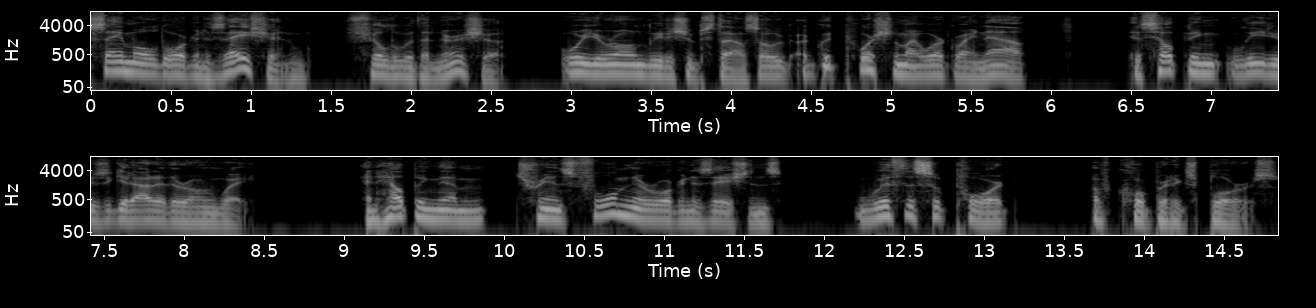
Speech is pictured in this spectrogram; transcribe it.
same old organization filled with inertia or your own leadership style. So, a good portion of my work right now is helping leaders get out of their own way and helping them transform their organizations with the support of corporate explorers,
